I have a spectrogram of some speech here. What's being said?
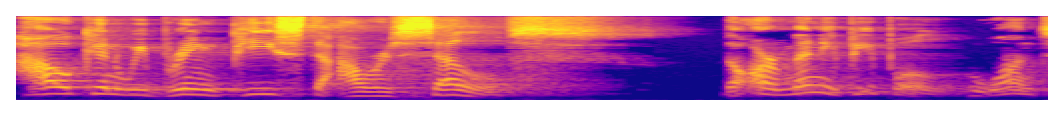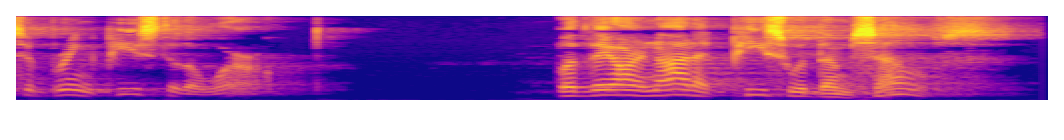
How can we bring peace to ourselves? There are many people who want to bring peace to the world, but they are not at peace with themselves.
